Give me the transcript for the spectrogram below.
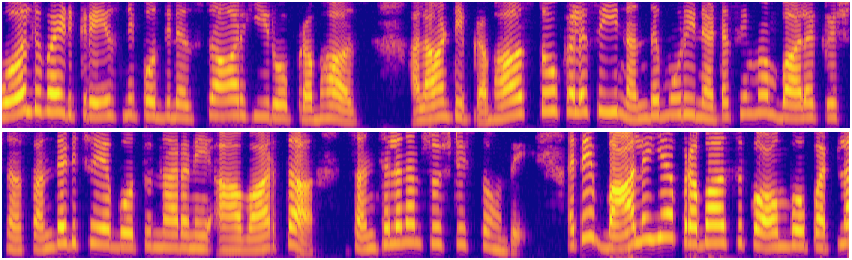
వరల్డ్ వైడ్ క్రేజ్ని పొందిన స్టార్ హీరో ప్రభాస్ అలాంటి ప్రభాస్తో కలిసి నందమూరి నటసింహం బాలకృష్ణ సందడి చేయబోతున్నారనే ఆ వార్త సంచలనం సృష్టిస్తోంది. అయితే బాలయ్య ప్రభాస్ కాంబో పట్ల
